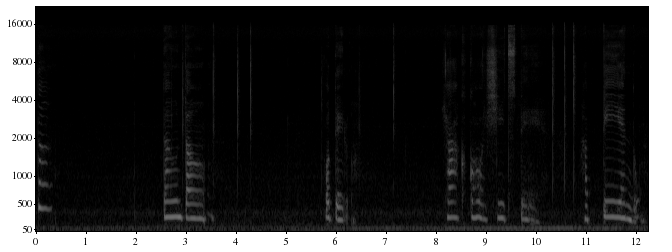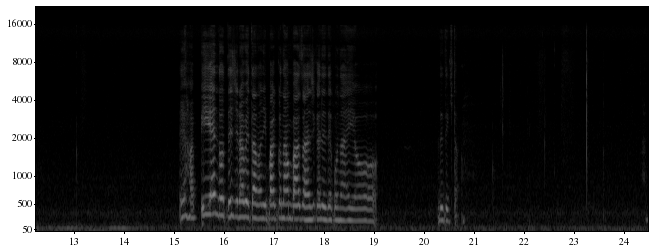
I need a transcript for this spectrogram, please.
た」ダウンタウン。ホテル。100個室でハッピーエンド。えハッピーエンドって調べたのにバックナンバーさんしか出てこないよ。出てきた。ハッ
